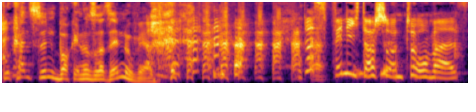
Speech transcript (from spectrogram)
du kannst Sündenbock in unserer Sendung werden. das bin ich doch schon, Thomas.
